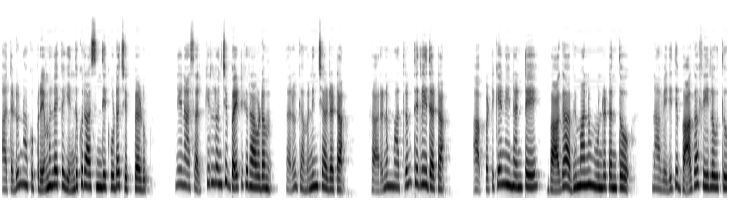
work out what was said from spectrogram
అతడు నాకు ప్రేమలేఖ ఎందుకు రాసింది కూడా చెప్పాడు. నేను ఆ సర్కిల్లోంచి బయటికి రావడం తను గమనించాడట. కారణం మాత్రం తెలియదట అప్పటికే నేనంటే బాగా అభిమానం ఉండటంతో నా వెలితి బాగా ఫీల్ అవుతూ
